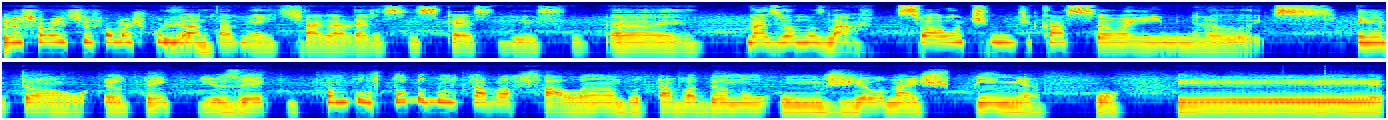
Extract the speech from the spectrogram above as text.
Principalmente se for masculino. Exatamente. A galera se esquece disso. Ai. Mas vamos lá. Sua última indicação aí, menina Luiz. Então, eu tenho que dizer que quando todo mundo tava falando, tava dando um, um gelo na espinha, porque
